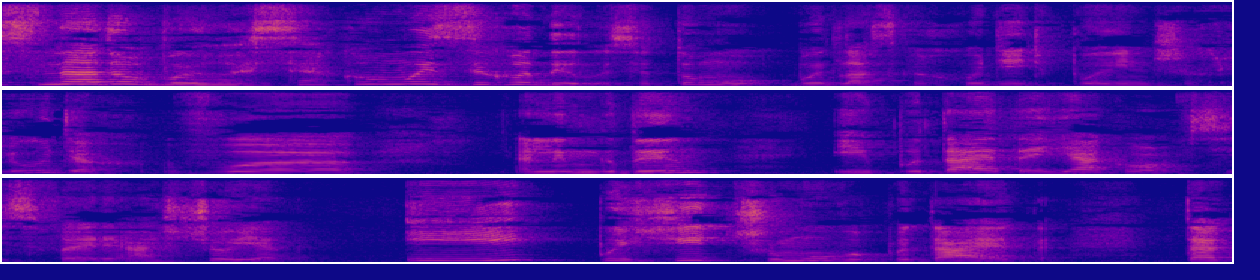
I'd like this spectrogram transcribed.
знадобилося, комусь згодилося. Тому, будь ласка, ходіть по інших людях в LinkedIn і питайте, як вам в цій сфері, а що як. І пишіть, чому ви питаєте. Так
